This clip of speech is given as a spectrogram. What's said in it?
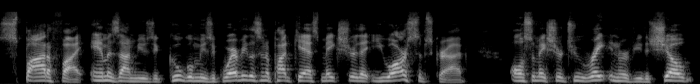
Spotify, Amazon Music, Google Music, wherever you listen to podcasts, make sure that you are subscribed. Also, make sure to rate and review the show.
